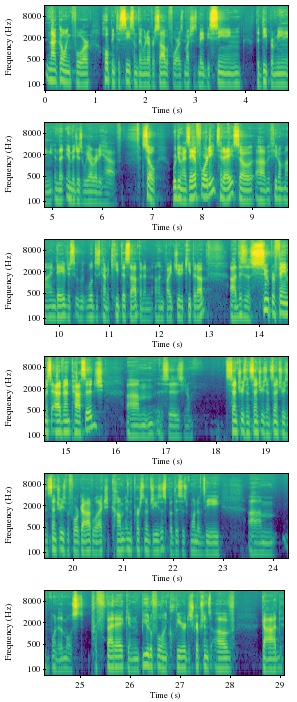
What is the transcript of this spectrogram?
not going for hoping to see something we never saw before as much as maybe seeing the deeper meaning in the images we already have. So we're doing Isaiah 40 today. So um, if you don't mind, Dave, just we'll just kind of keep this up, and I'll invite you to keep it up. Uh, this is a super famous Advent passage. Um, this is, you know, centuries and centuries and centuries and centuries before God will actually come in the person of Jesus. But this is one of the um, one of the most prophetic and beautiful and clear descriptions of God,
